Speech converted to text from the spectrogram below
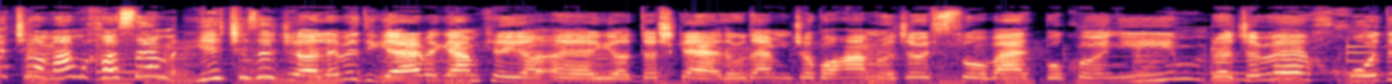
بچه ها من می‌خواستم یه چیز جالب دیگر بگم که یادداشت کرده بودم. اینجا با هم راجع به صحبت بکنیم. راجع به خود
